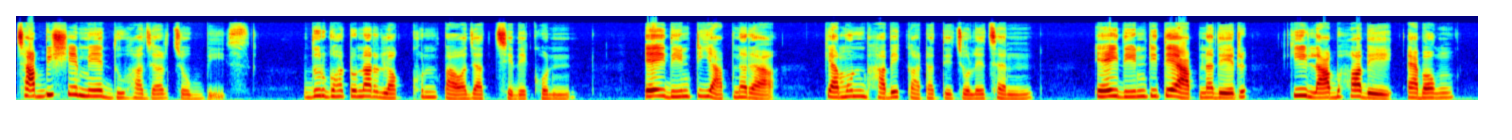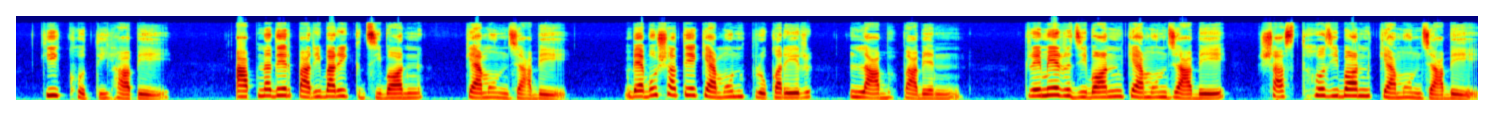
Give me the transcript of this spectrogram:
ছাব্বিশে মে দু হাজার চব্বিশ। দুর্ঘটনার লক্ষণ পাওয়া যাচ্ছে দেখুন। এই দিনটি আপনারা কেমনভাবে কাটাতে চলেছেন? এই দিনটিতে আপনাদের কি লাভ হবে এবং কি ক্ষতি হবে? আপনাদের পারিবারিক জীবন কেমন যাবে? ব্যবসাতে কেমন প্রকারের লাভ পাবেন? প্রেমের জীবন কেমন যাবে? স্বাস্থ্য জীবন কেমন যাবে?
